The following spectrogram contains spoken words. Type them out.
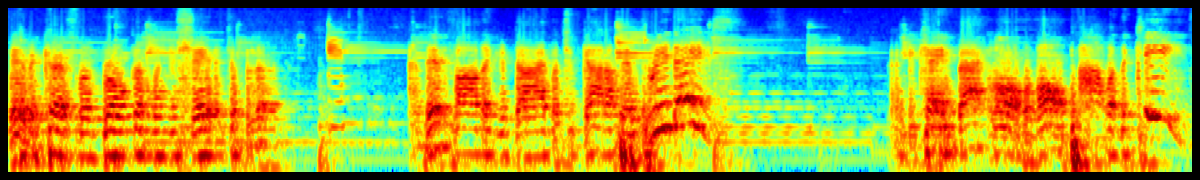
Every curse was broken when you shed your blood. And then, Father, you died, but you got up in three days. And you came back, Lord, with all power, the keys.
